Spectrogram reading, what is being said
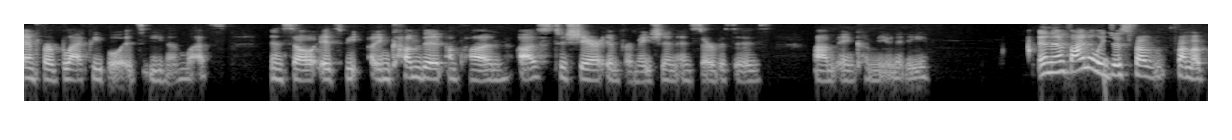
and for black people it's even less And so it's be incumbent upon us to share information and services um, in community. And then finally, just from from a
